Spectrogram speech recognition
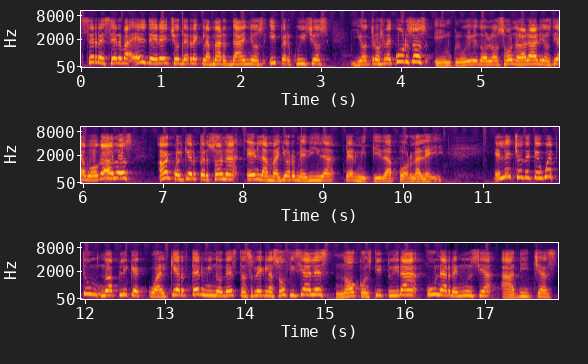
se reserva el derecho de reclamar daños y perjuicios y otros recursos, incluidos los honorarios de abogados, a cualquier persona en la mayor medida permitida por la ley. El hecho de que Webtoon no aplique cualquier término de estas reglas oficiales no constituirá una renuncia a dichas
